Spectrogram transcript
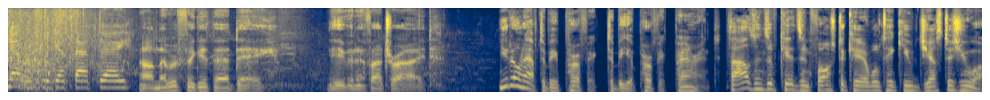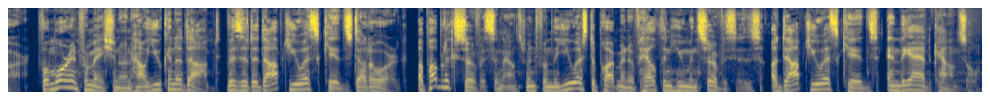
never forget that day. I'll never forget that day even if I tried. You don't have to be perfect to be a perfect parent. Thousands of kids in foster care will take you just as you are. For more information on how you can adopt, visit adoptuskids.org. A public service announcement from the U.S. Department of Health and Human Services, Adopt U.S. Kids, and the Ad Council.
